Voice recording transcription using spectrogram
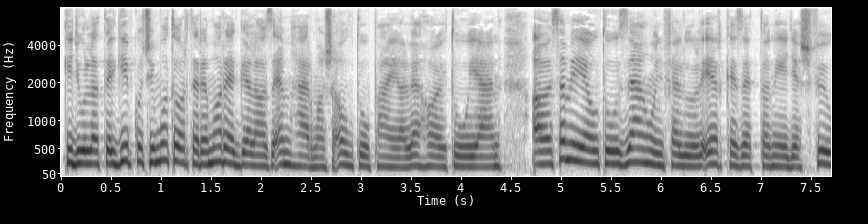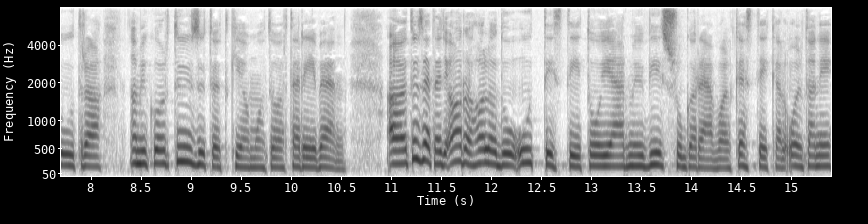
Kigyulladt egy gépkocsi motortere ma reggel az M3-as autópálya lehajtóján. A személyautó záhony felül érkezett a négyes főútra, amikor tűz ütött ki a motorterében. A tüzet egy arra haladó úttisztító jármű vízsugarával kezdték el oltani.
